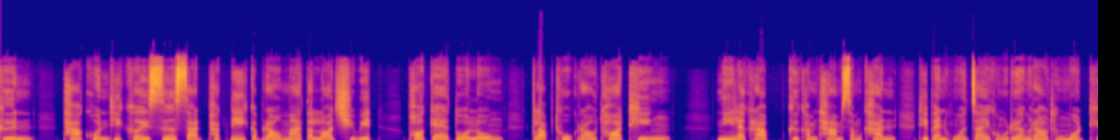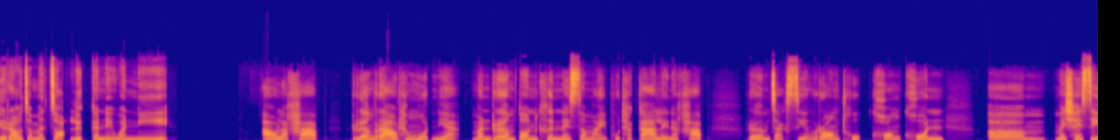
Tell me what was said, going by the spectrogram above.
ขึ้น ถ้าคนที่เคยซื่อสัตย์พักดีกับเรามาตลอดชีวิตพอแก่ตัวลงกลับถูกเราทอดทิ้ง นี่แหละครับ คือคำถามสำคัญที่เป็นหัวใจของเรื่องราวทั้งหมดที่เราจะมาเจาะลึกกันในวันนี้ เอาละครับ เรื่องราวทั้งหมดเนี่ยมันเริ่มต้นขึ้นในสมัยพุทธกาลเลยนะครับ เริ่มจากเสียงร้องทุกข์ของคนเอ่อไม่ใช่สิ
